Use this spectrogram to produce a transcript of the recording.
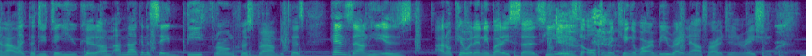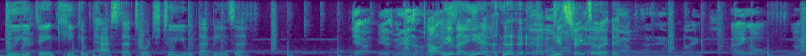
and I like that. Do you think you could? Um, I'm not gonna say dethrone Chris Brown because hands down he is. I don't care what anybody says. He Yeah, is the ultimate yeah. king of R&B right now for our generation. Right, Do you right. think he can pass that torch to you? With that being said, Yeah, yes, man. oh, he's like, yeah, get straight to it. I. Like, I ain't gonna, you know what I'm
